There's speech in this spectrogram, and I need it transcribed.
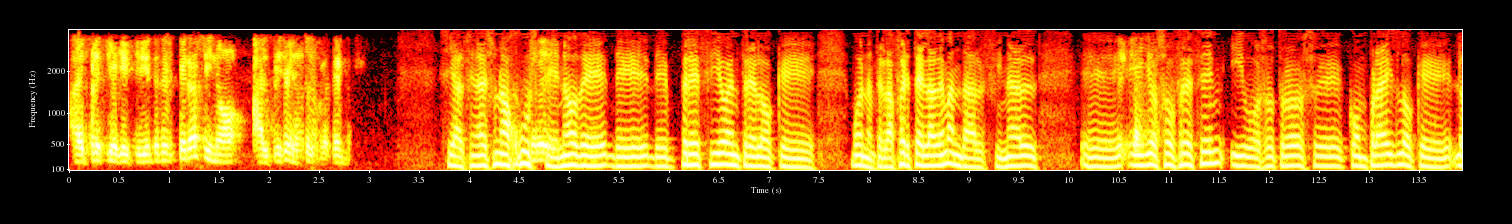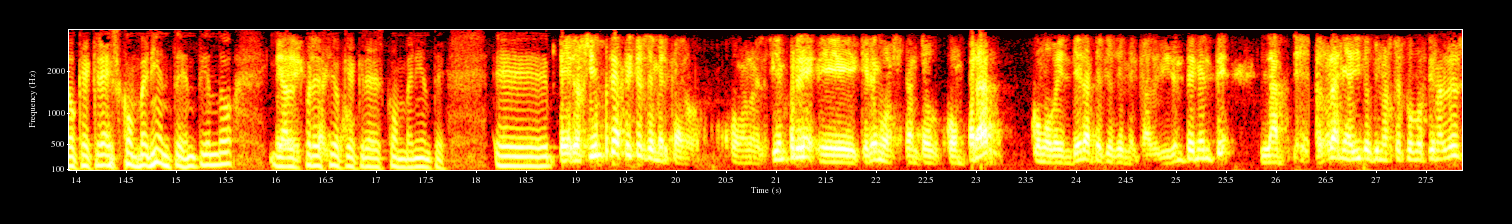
al precio que el cliente espera, sino al precio que nosotros ofrecemos. Sí, al final es un ajuste, ¿no? De, de, de, precio entre lo que, bueno, entre la oferta y la demanda. Al final eh, ellos ofrecen y vosotros eh, compráis lo que lo que creáis conveniente, entiendo, y al precio que creáis conveniente. Eh, Pero siempre a precios de mercado, Juan Manuel. Siempre queremos tanto comprar como vender a precios de mercado. Evidentemente, la, el valor añadido que nosotros proporcionamos,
